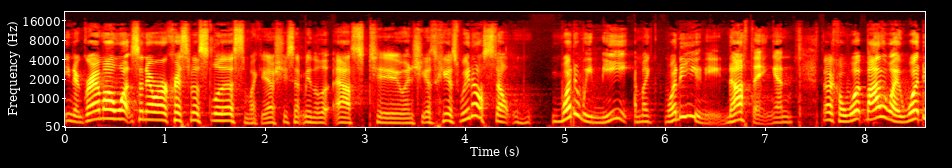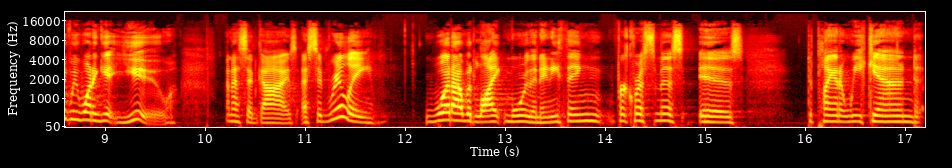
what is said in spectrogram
you know, grandma wants to know our Christmas list. I'm like, yeah, she sent me the ask too. And she goes, he goes, we don't, don't, what do we need? I'm like, what do you need? Nothing. And they're like, well, what, by the way, what do we want to get you? And I said, guys, I said, really, what I would like more than anything for Christmas is to plan a weekend,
